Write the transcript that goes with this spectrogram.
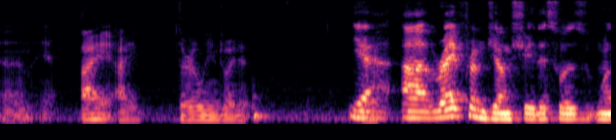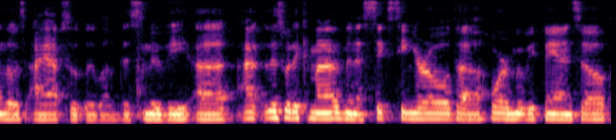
and I I thoroughly enjoyed it. Yeah, uh, right from Jump Street, this was one of those. I absolutely loved this movie. Uh, I, this would have come out. I would have been a 16 year old uh, horror movie fan, so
